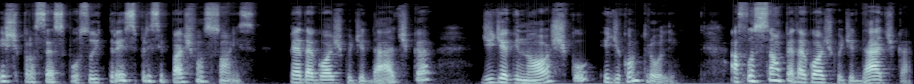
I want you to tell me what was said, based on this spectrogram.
este processo possui três principais funções: pedagógico-didática, de diagnóstico e de controle. A função pedagógico-didática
